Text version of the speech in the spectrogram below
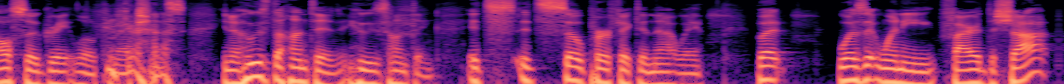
also great little connections. you know, who's the hunted, who's hunting. It's it's so perfect in that way. But was it when he fired the shot?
